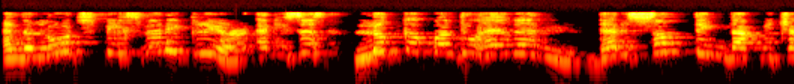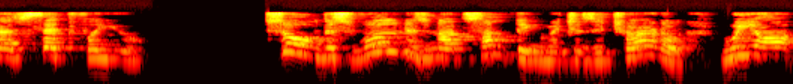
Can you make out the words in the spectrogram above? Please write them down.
And the Lord speaks very clear and he says, look up unto heaven. There is something that which I've set for you. So this world is not something which is eternal. We are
